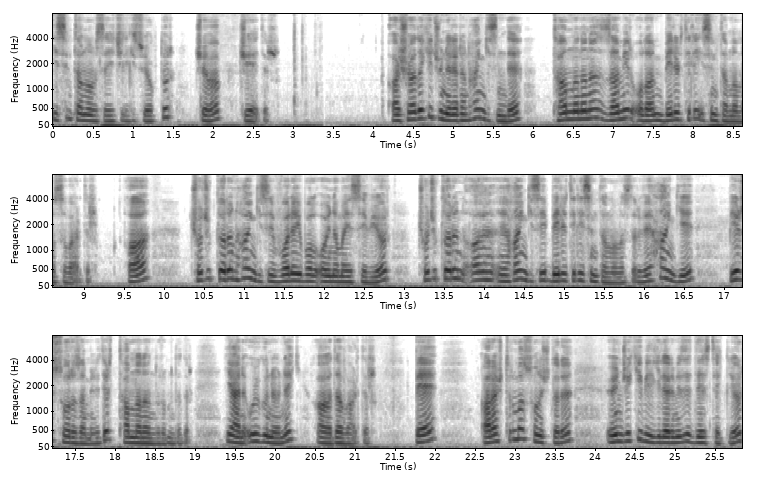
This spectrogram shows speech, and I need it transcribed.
İsim tanımlamasıyla hiç ilgisi yoktur. Cevap C'dir. Aşağıdaki cümlelerin hangisinde tamlanana zamir olan belirtili isim tamlaması vardır? A. Çocukların hangisi voleybol oynamayı seviyor? Çocukların e, hangisi belirtili isim tamlamasıdır ve hangi bir soru zamiridir? Tamlanan durumdadır. Yani uygun örnek A'da vardır. B. Araştırma sonuçları önceki bilgilerimizi destekliyor.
